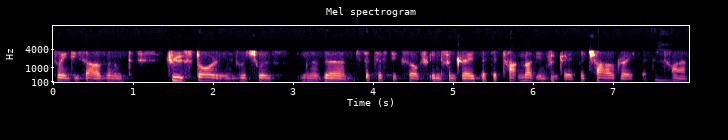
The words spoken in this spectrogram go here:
twenty thousand true stories, which was you know the statistics of infant rape at the time, not infant rape, but child rape at the mm. time.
